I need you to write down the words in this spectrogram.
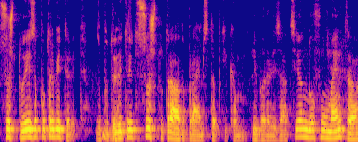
също е и за потребителите. За потребителите да. също трябва да правим стъпки към либерализация, но в момента,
